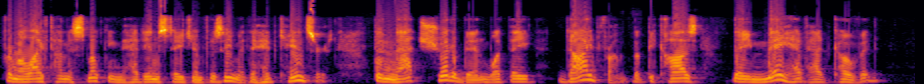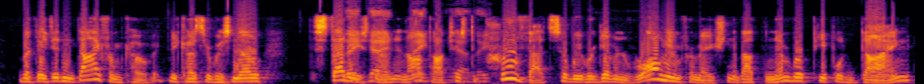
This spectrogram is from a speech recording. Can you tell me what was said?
From a lifetime of smoking, they had end stage emphysema, they had cancers. Then that should have been what they died from. But because they may have had COVID, but they didn't die from COVID because there was no studies they, done and autopsies yeah, to they, prove that. So we were given wrong information about the number of people dying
